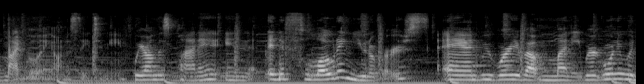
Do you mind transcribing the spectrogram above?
mind-blowing, honestly, to me. We're on this planet in, in a floating universe and we worry about money. We're going to a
